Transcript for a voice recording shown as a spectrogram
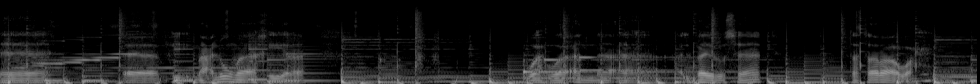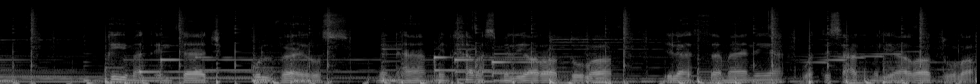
آه، آه، في معلومة أخيرة وهو أن آه، الفيروسات تتراوح. قيمة إنتاج كل فيروس منها من خمس مليارات دولار إلى ثمانية وتسعة مليارات دولار.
